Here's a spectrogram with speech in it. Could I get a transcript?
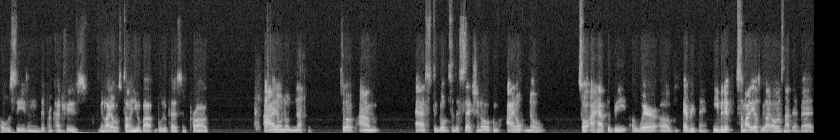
overseas in different countries. I mean, like I was telling you about Budapest and Prague. I don't know nothing. So if I'm asked to go to this section, oh, come, I don't know. So I have to be aware of everything. Even if somebody else be like, oh, it's not that bad.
